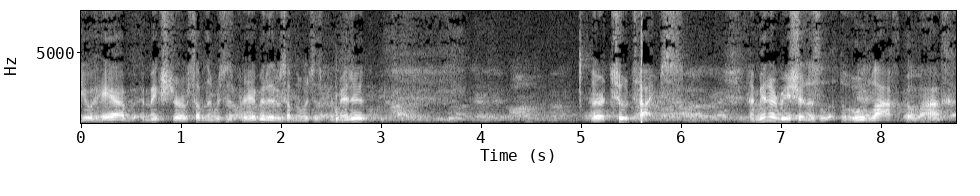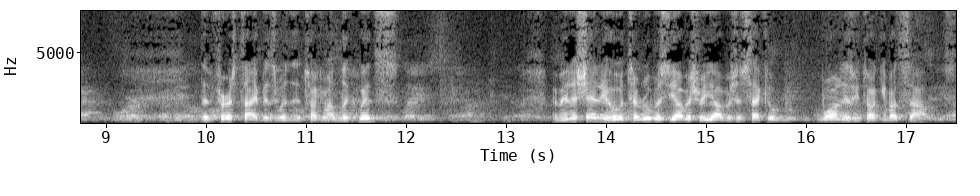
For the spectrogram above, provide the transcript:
you have a mixture of something which is prohibited with something which is permitted, there are two types. Hamina Rishon is ulach balach. The first type is when they're talking about liquids. Hamina Sheni hu tarubas yavish yavish. The second one is we're talking about solids.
